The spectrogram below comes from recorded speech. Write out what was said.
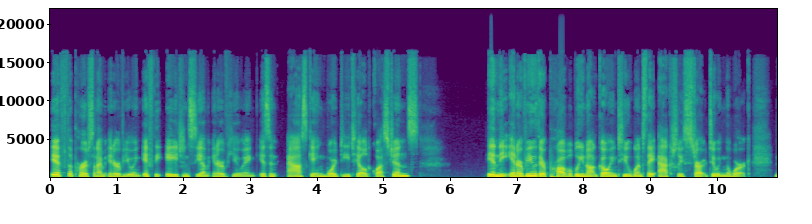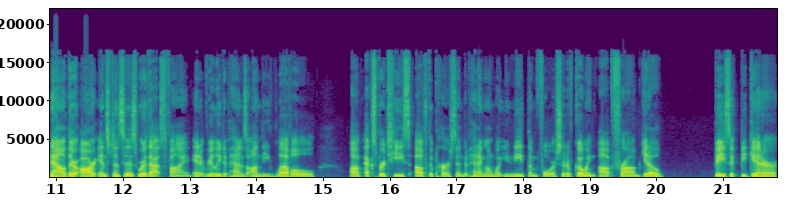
if the person I'm interviewing, if the agency I'm interviewing isn't asking more detailed questions in the interview, they're probably not going to once they actually start doing the work. Now, there are instances where that's fine, and it really depends on the level of expertise of the person, depending on what you need them for, sort of going up from, you know, basic beginner,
